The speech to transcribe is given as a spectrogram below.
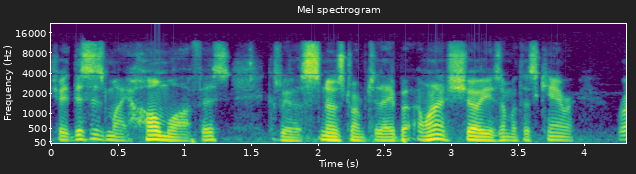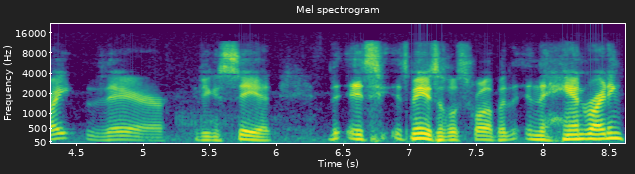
show you. This is my home office because we have a snowstorm today, but I want to show you some with this camera right there, if you can see it, it's it's maybe it's a little scroll up, but in the handwriting,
